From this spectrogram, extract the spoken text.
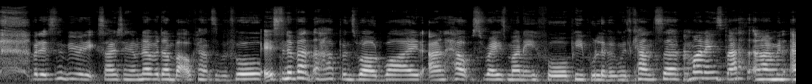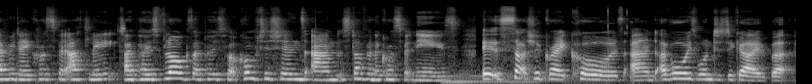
but it's going to be really exciting. I've never done Battle Cancer before. It's an event that happens worldwide and helps raise money for people living with cancer. My name's Beth and I'm an everyday CrossFit athlete. I post vlogs, I post about competitions and stuff in the CrossFit news. It's such a great cause and I've always wanted to go, but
